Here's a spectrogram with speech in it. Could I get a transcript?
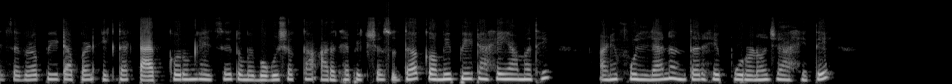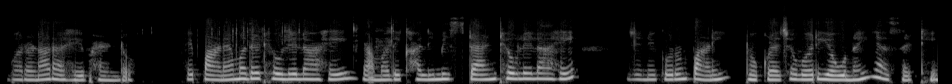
हे सगळं पीठ आपण एकदा टॅप करून घ्यायचं तुम्ही बघू शकता अर्ध्यापेक्षा सुद्धा कमी पीठ आहे यामध्ये आणि फुलल्यानंतर हे पूर्ण जे आहे ते भरणार आहे भांडं. हे पाण्यामध्ये ठेवलेलं आहे. यामध्ये खाली मी स्टँड ठेवलेला आहे. जेणेकरून पाणी ढोकळ्याच्या वर येऊ नये यासाठी.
